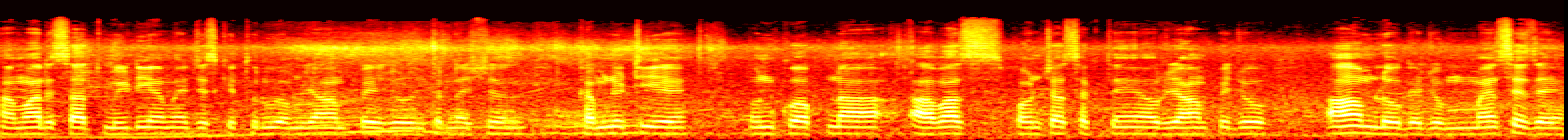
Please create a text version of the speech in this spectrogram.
हमारे साथ मीडियम है, जिसके थ्रू हम यहाँ पे जो इंटरनेशनल कम्युनिटी है, उनको अपना आवाज़ पहुँचा सकते हैं और यहाँ पे जो आम लोग हैं, जो मैसेज हैं,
